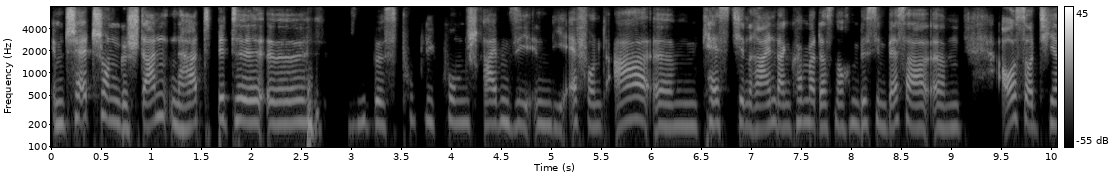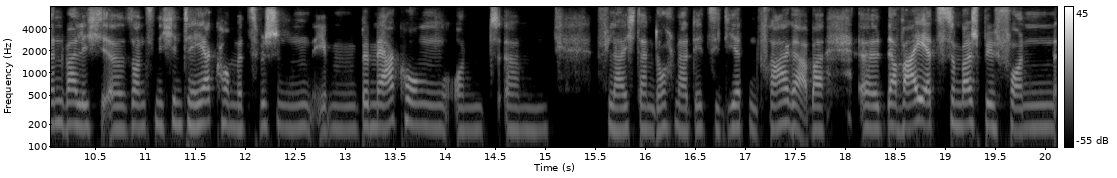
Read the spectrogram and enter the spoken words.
im Chat schon gestanden hat, bitte äh, liebes Publikum, schreiben Sie in die F&A-Kästchen ähm, rein, dann können wir das noch ein bisschen besser ähm, aussortieren, weil ich äh, sonst nicht hinterherkomme zwischen eben Bemerkungen und ähm, vielleicht dann doch einer dezidierten Frage. Aber äh, da war jetzt zum Beispiel von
